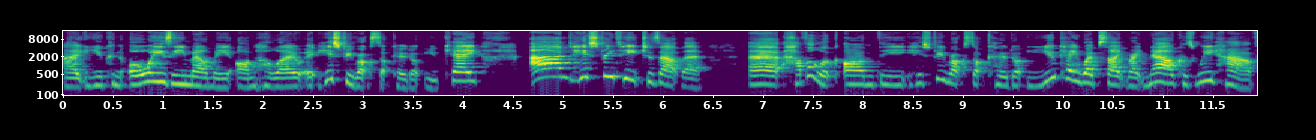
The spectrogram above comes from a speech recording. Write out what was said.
uh, you can always email me on hello at historyrocks.co.uk. And history teachers out there, uh, have a look on the historyrocks.co.uk website right now because we have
